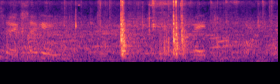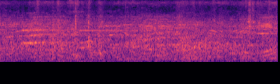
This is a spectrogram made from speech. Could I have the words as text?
So excited. Wait. Okay.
